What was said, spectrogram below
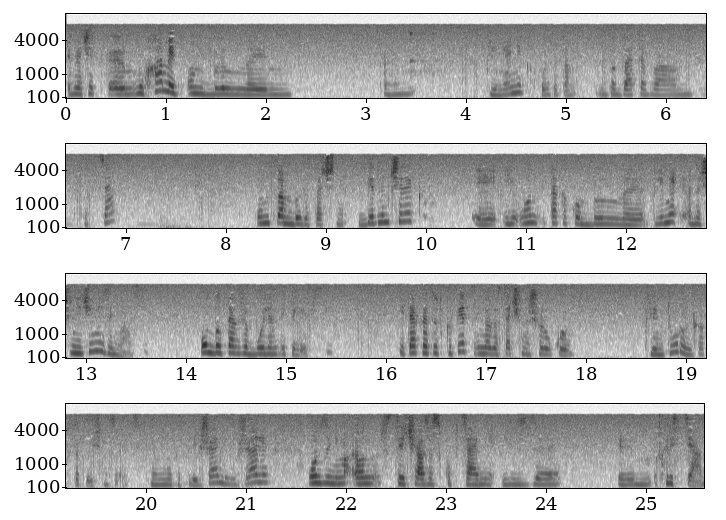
значит, э, Мухаммед, он был э, э, племянник какого-то там богатого купца. Он сам был достаточно бедным человеком, э, и он, так как он был э, племянник, он вообще ничем не занимался. Он был также болен эпилепсией. И так как этот купец имел достаточно широкую клиентуру, или как такое еще называется, к нему много приезжали, уезжали, он, занимал, он встречался с купцами из э, э, христиан,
